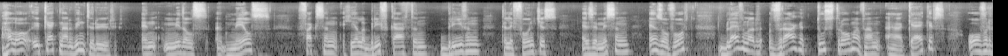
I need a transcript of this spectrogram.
Hallo, u kijkt naar Winteruur. En middels eh, mails, faxen, gele briefkaarten, brieven, telefoontjes, sms'en enzovoort blijven er vragen toestromen van eh, kijkers over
